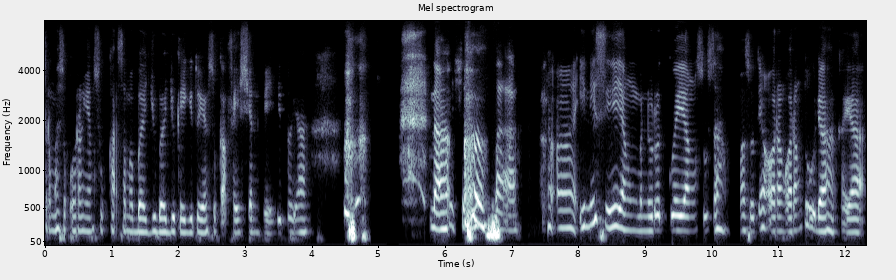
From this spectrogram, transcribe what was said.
termasuk orang yang suka sama baju-baju kayak gitu ya. Suka fashion kayak gitu ya. Nah uh, ini sih yang menurut gue yang susah. Maksudnya orang-orang tuh udah kayak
